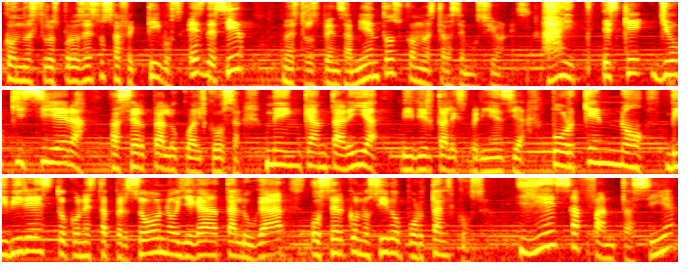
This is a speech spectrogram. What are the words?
con nuestros procesos afectivos, es decir, nuestros pensamientos con nuestras emociones. Ay, es que yo quisiera hacer tal o cual cosa, me encantaría vivir tal experiencia, ¿por qué no vivir esto con esta persona o llegar a tal lugar o ser conocido por tal cosa? Y esa fantasía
